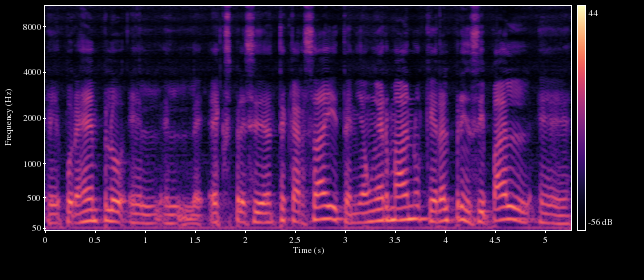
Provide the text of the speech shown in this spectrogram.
eh, por ejemplo, el, el expresidente Karzai tenía un hermano que era el principal eh,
